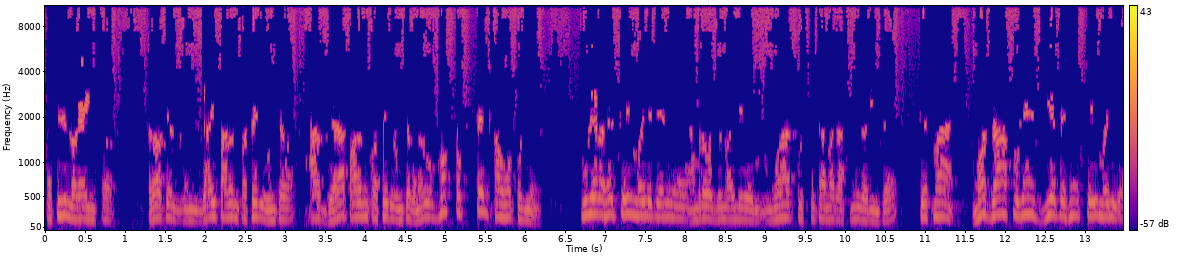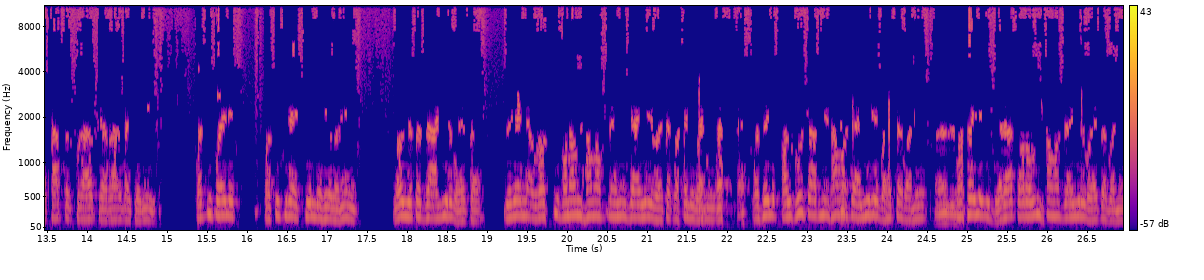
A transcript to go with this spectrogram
कसरी लगाइन्छ र त्यहाँ गाई पालन कसरी हुन्छ भेडा पालन कसरी हुन्छ भनेर म प्रत्येक ठाउँमा पुग्ने पुगेर चाहिँ मैले चाहिँ हाम्रो जुन अहिले मुहार पुस्तिकामा राख्ने गरिन्छ त्यसमा म जहाँ पुगेँ जे देखेँ त्यही मैले यथार्थ कुराहरू त्यहाँ राख्दाखेरि कतिपयले प्रतिक्रिया के लेख्यो भने ल यो त जागिर भएछ यो चाहिँ रक्सी बनाउने ठाउँमा पनि जागिर भएछ कसैले भने कसैले फलफुल चाप्ने ठाउँमा जागिर भएछ भने कसैले भेडा चराउने ठाउँमा जागिर भएछ भने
